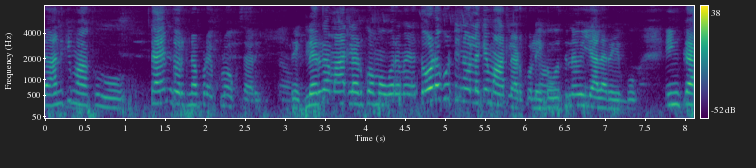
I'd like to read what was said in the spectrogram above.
దానికి మాకు టైం దొరికినప్పుడు ఎప్పుడో ఒకసారి. రెగ్యులర్గా మాట్లాడుకోము ఎవరమైనా తోడబుట్టిన వాళ్ళకే మాట్లాడుకోలేకపోతున్నాం ఇవాళ రేపు. ఇంకా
